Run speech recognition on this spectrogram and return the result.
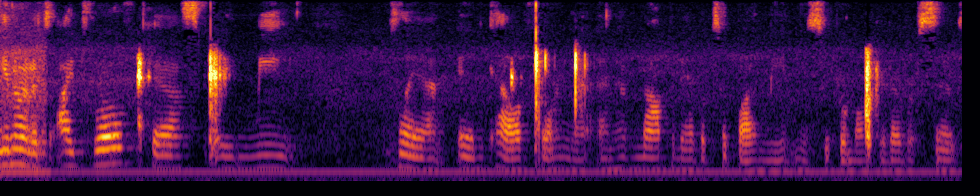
you know, it's, I drove past a meat plant in California and have not been able to buy meat in the supermarket ever since.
